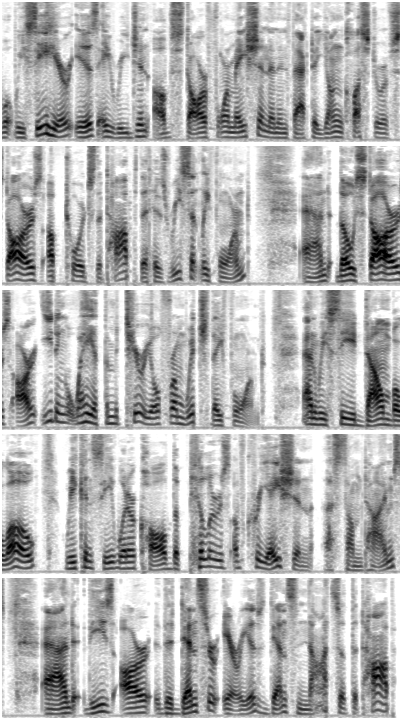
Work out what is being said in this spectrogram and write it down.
what we see here is a region of star formation and in fact a young cluster of stars up towards the top that has recently formed. And those stars are eating away at the material from which they formed. And we see down below, we can see what are called the pillars of creation uh, sometimes. And these are the denser areas, dense knots at the top,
